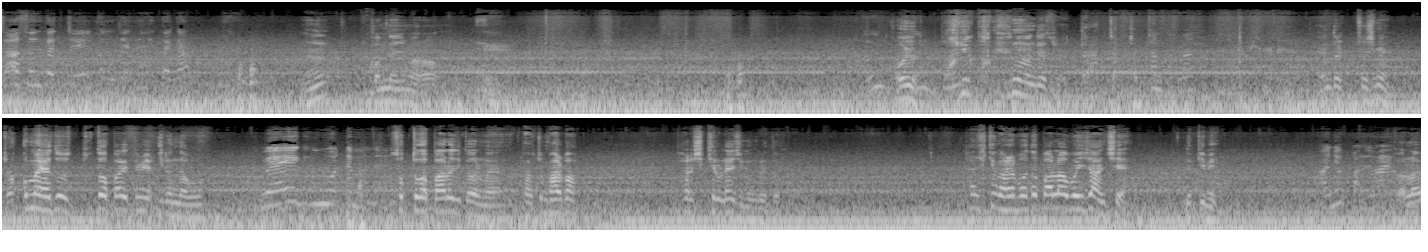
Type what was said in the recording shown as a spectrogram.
사순가 제일 문제는 이따가 응? 겁내지 마라 어휴 확 이렇게 확 휘누면 돼 딱짝짝 잠깐만. 핸들 조심해 조금만 해도 속도가 빠르기 때문에 이런다고 왜 이거 뭐 때문에? 속도가 빠르니까 그런 거야 봐, 좀 밟아 80km네 지금 그래도 80km 밟아도 빨라 보이지 않지? 느낌이 아니요 빨라요. 빨라요?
